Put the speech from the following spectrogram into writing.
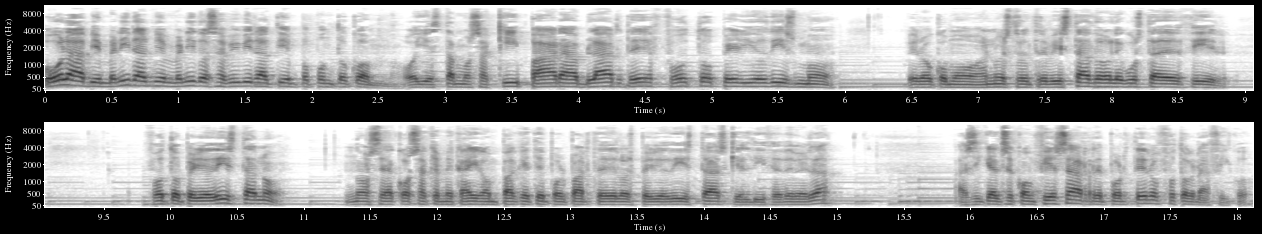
Hola, bienvenidas, bienvenidos a viviraltiempo.com. Hoy estamos aquí para hablar de fotoperiodismo, pero como a nuestro entrevistado le gusta decir, fotoperiodista no, no sea cosa que me caiga un paquete por parte de los periodistas que él dice de verdad. Así que él se confiesa reportero fotográfico.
